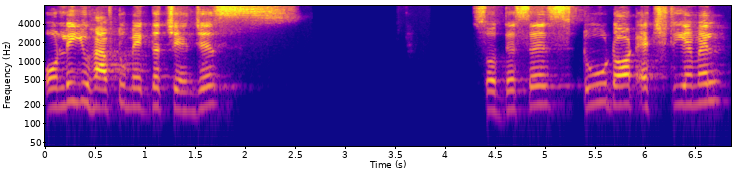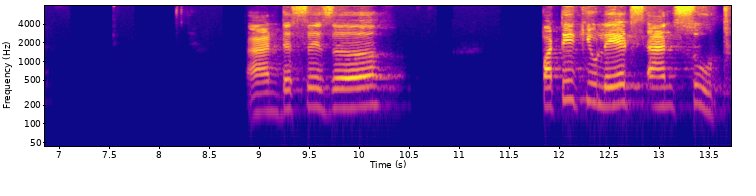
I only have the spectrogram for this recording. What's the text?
only you have to make the changes. So this is 2.html and this is a particulates and soot.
